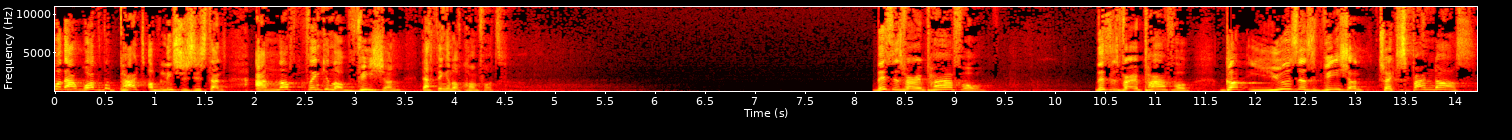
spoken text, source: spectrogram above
People that walk the path of least resistance are not thinking of vision, they're thinking of comfort. This is very powerful. This is very powerful. God uses vision to expand us.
